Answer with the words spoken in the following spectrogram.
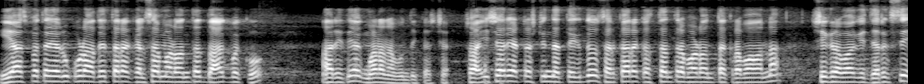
ಈ ಆಸ್ಪತ್ರೆಯನ್ನು ಕೂಡ ಅದೇ ಥರ ಕೆಲಸ ಮಾಡುವಂಥದ್ದು ಆಗಬೇಕು. ಆ ರೀತಿಯಾಗಿ ಮಾಡೋಣ ಮುಂದಕ್ಕೆ ಅಷ್ಟೇ. ಸೊ ಐಶ್ವರ್ಯ ಟ್ರಸ್ಟಿಂದ ತೆಗೆದು ಸರ್ಕಾರಕ್ಕೆ ಹಸ್ತಾಂತರ ಮಾಡುವಂಥ ಕ್ರಮವನ್ನು ಶೀಘ್ರವಾಗಿ ಜರುಗಿಸಿ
